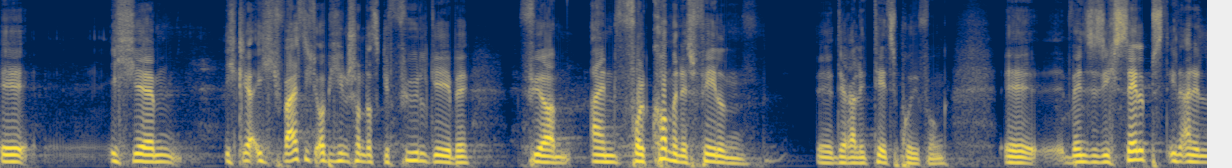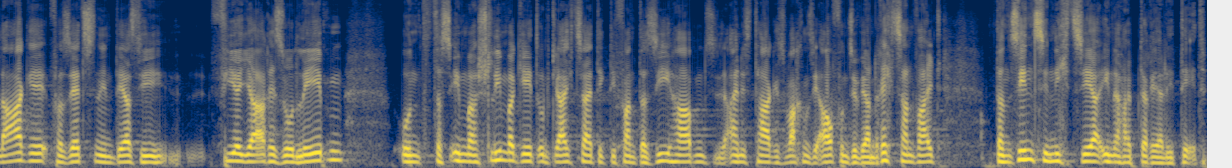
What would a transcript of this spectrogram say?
Äh, ich, ähm, ich, ich weiß nicht, ob ich Ihnen schon das Gefühl gebe für ein vollkommenes Fehlen äh, der Realitätsprüfung. Äh, wenn Sie sich selbst in eine Lage versetzen, in der Sie vier Jahre so leben und das immer schlimmer geht und gleichzeitig die Fantasie haben, eines Tages wachen Sie auf und Sie werden Rechtsanwalt, dann sind Sie nicht sehr innerhalb der Realität.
